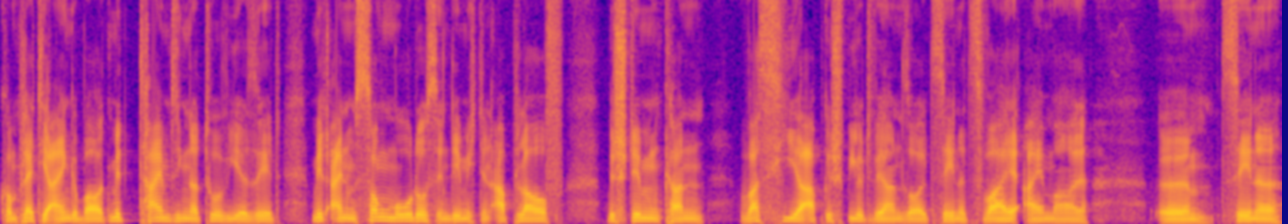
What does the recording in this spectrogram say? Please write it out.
komplett hier eingebaut, mit Time-Signatur, wie ihr seht, mit einem Song-Modus, in dem ich den Ablauf bestimmen kann, was hier abgespielt werden soll. Szene 2 einmal, ähm, Szene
